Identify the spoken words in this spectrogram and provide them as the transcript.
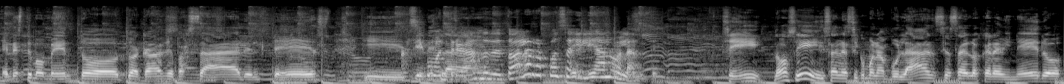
en este momento tú acabas de pasar el test y Así como la- entregándote toda la responsabilidad al volante. Sí, no, sí, y sale así como la ambulancia, salen los carabineros,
